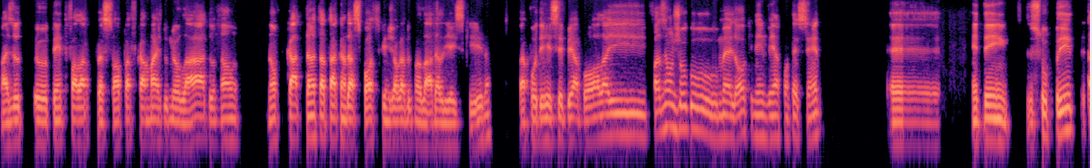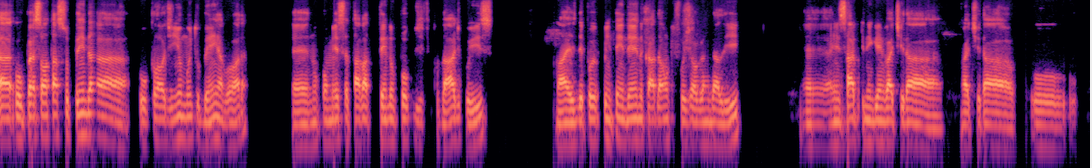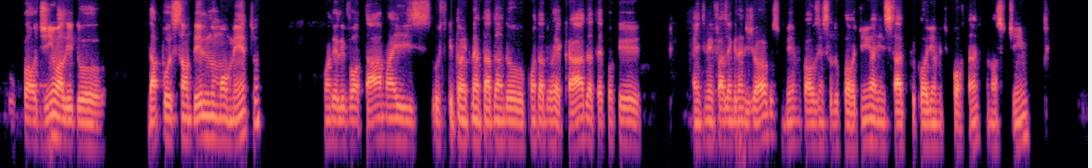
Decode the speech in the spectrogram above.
mas eu, eu tento falar com o pessoal para ficar mais do meu lado, não não ficar tanto atacando as portas quem joga do meu lado ali à esquerda, para poder receber a bola e fazer um jogo melhor que nem vem acontecendo. É, a gente tem suprir, a, o pessoal está suprindo a, o Claudinho muito bem agora. É, no começo eu estava tendo um pouco de dificuldade com isso, mas depois fui entendendo cada um que foi jogando ali. É, a gente sabe que ninguém vai tirar vai tirar o, o Claudinho ali do, da posição dele no momento, quando ele voltar, mas os que estão entrando tá dando conta do recado, até porque a gente vem fazendo grandes jogos, mesmo com a ausência do Claudinho, a gente sabe que o Claudinho é muito importante para o nosso time.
